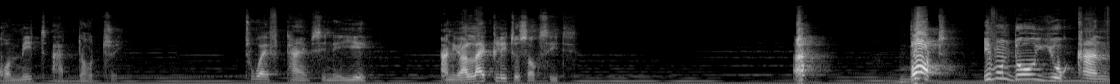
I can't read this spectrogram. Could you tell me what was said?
commit adultery 12 times in a year. And you are likely to succeed. Huh? But even though you can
